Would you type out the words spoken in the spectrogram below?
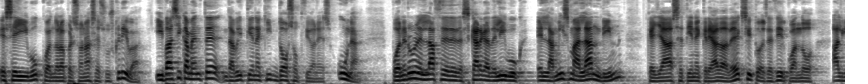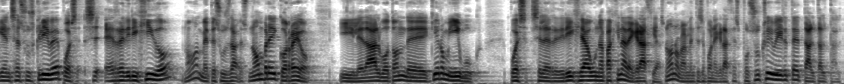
ese ebook cuando la persona se suscriba. Y básicamente David tiene aquí dos opciones. Una, poner un enlace de descarga del ebook en la misma landing que ya se tiene creada de éxito, es decir, cuando alguien se suscribe, pues es redirigido, ¿no? Mete su nombre y correo y le da al botón de quiero mi ebook. Pues se le redirige a una página de gracias, ¿no? Normalmente se pone gracias por suscribirte, tal, tal, tal.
